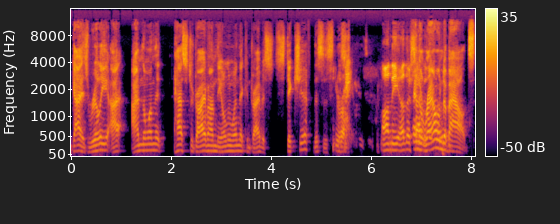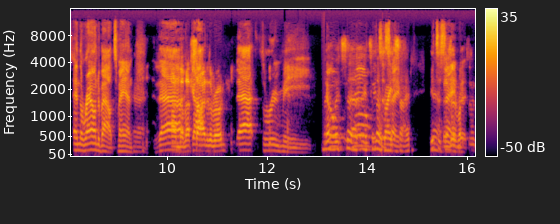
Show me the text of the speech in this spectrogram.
guys, really? I I'm the one that has to drive. I'm the only one that can drive a stick shift. This is, this is Right. Crazy. On the other side, And the of road- roundabouts and the roundabouts, man. Uh, That On the left got- side of the road. that threw me. no, it's uh, no, it's on the right same. side. It's Yeah. the Is it same. right but side?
